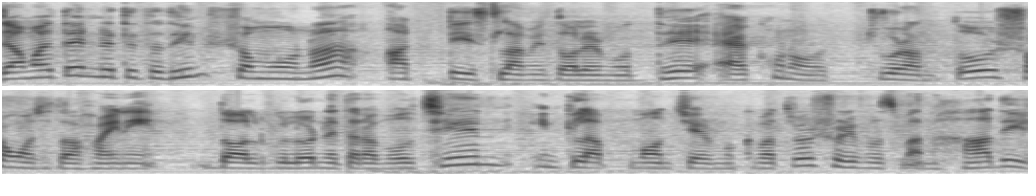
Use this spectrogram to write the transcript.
জামায়াতের নেতৃত্বাধীন সমমনা আটটি ইসলামী দলের মধ্যে এখনও চূড়ান্ত সমঝোতা হয়নি। দলগুলোর নেতারা বলছেন, ইনকিলাব মঞ্চের মুখপাত্র শরীফ ওসমান হাদির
